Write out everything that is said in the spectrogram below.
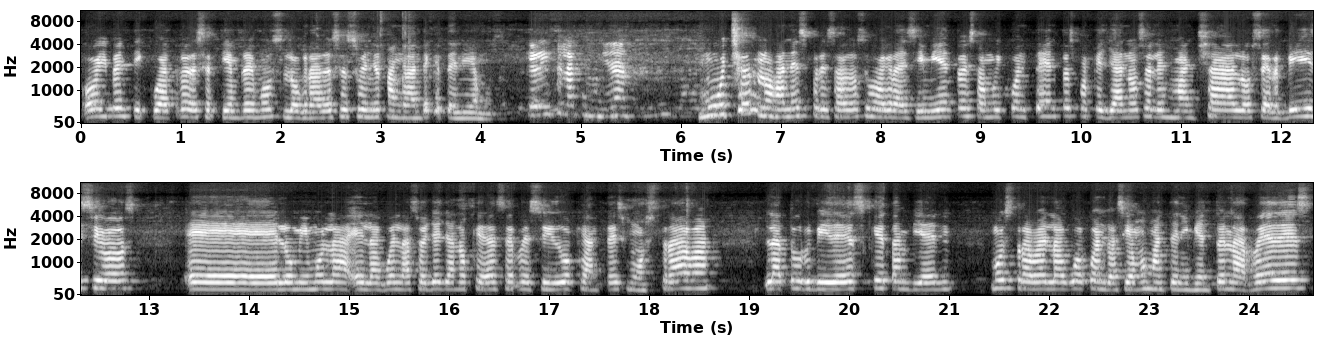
hoy 24 de septiembre, hemos logrado ese sueño tan grande que teníamos. ¿Qué dice la comunidad? Muchos nos han expresado sus agradecimientos, están muy contentos porque ya no se les mancha los servicios, eh, lo mismo la, el agua en la soya ya no queda ese residuo que antes mostraba, la turbidez que también mostraba el agua cuando hacíamos mantenimiento en las redes,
